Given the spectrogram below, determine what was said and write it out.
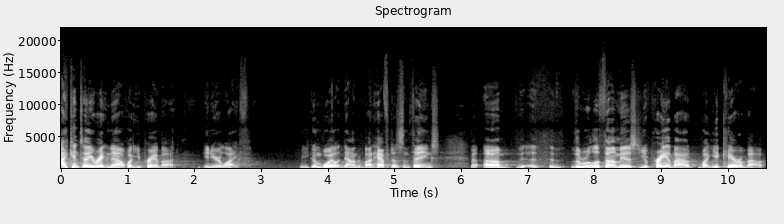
I can tell you right now what you pray about in your life. You can boil it down to about half a dozen things. Um, the, the rule of thumb is you pray about what you care about.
